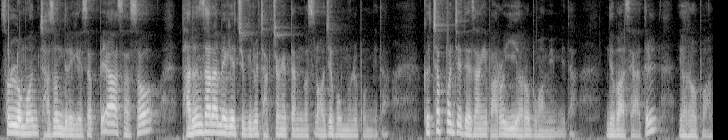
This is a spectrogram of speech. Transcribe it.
솔로몬 자손들에게서 빼앗아서 다른 사람에게 주기로 작정했다는 것은 어제 본문을 봅니다. 그 첫 번째 대상이 바로 이 여로보암입니다. 느바세 아들 여로보암.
